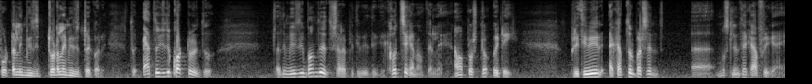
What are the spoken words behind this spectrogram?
টোটালি মিউজিক টোটালি মিউজিকটা করে। তো এত যদি কট্টর হতো তাহলে মিউজিক বন্ধ হতো সারা পৃথিবীর দিকে। হচ্ছে কেন তাহলে? আমার প্রশ্ন ওইটাই। পৃথিবীর একাত্তর পার্সেন্ট মুসলিম থাকে আফ্রিকায়।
